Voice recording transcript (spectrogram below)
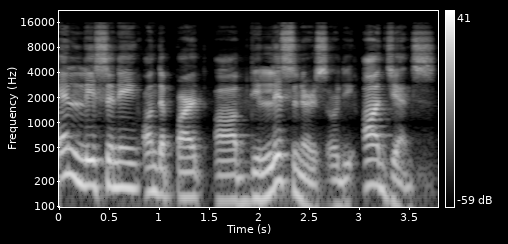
and listening on the part of the listeners or the audience.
